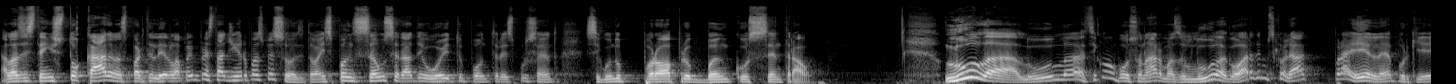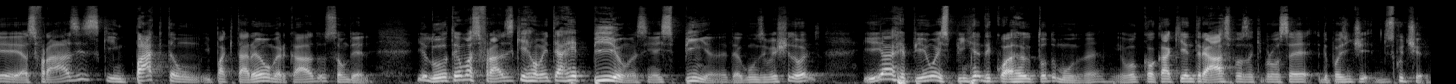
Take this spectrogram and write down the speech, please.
elas têm estocada nas parteleiras lá para emprestar dinheiro para as pessoas. Então, a expansão será de 8,3%, segundo o próprio Banco Central. Lula, Lula, assim como o Bolsonaro, mas o Lula agora temos que olhar para ele, né? Porque as frases que impactam, impactarão o mercado são dele. E Lula tem umas frases que realmente arrepiam assim, a espinha né, de alguns investidores e arrepiam a espinha de todo mundo. Né? Eu vou colocar aqui entre aspas aqui para você depois a gente discutir.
